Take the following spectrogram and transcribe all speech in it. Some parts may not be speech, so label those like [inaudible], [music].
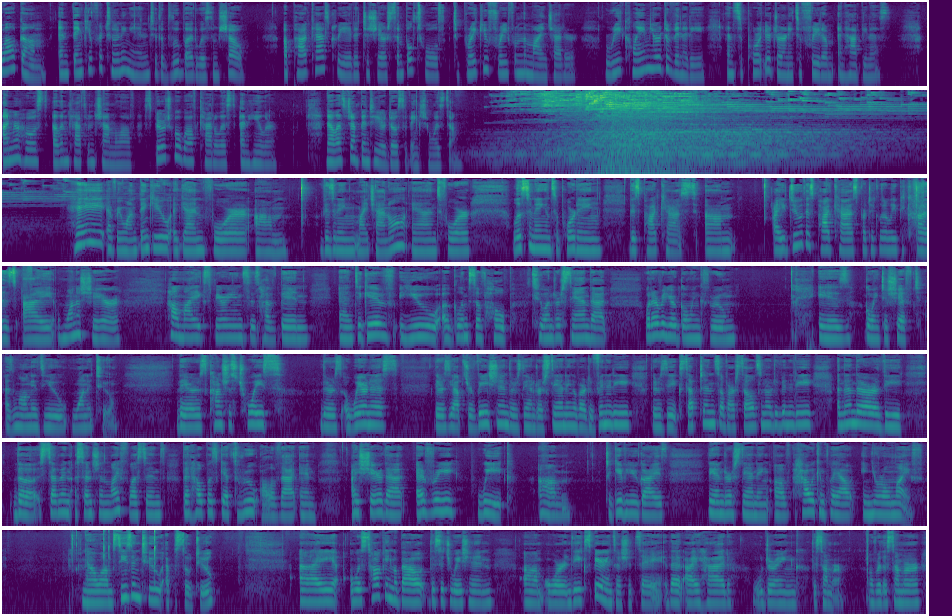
Welcome, and thank you for tuning in to the Blueblood Wisdom Show, a podcast created to share simple tools to break you free from the mind chatter, reclaim your divinity, and support your journey to freedom and happiness. I'm your host, Ellen Catherine Shamalov, spiritual wealth catalyst and healer. Now let's jump into your dose of ancient wisdom. Everyone, thank you again for um, visiting my channel and for listening and supporting this podcast. Um, I do this podcast particularly because I want to share how my experiences have been and to give you a glimpse of hope to understand that whatever you're going through is going to shift as long as you want it to. There's conscious choice, there's awareness, there's the observation, there's the understanding of our divinity, there's the acceptance of ourselves and our divinity, and then there are the the seven ascension life lessons that help us get through all of that and I share that every week um, to give you guys the understanding of how it can play out in your own life. Now, um, season two, episode two, I was talking about the situation um, or the experience, I should say, that I had during the summer. Over the summer,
